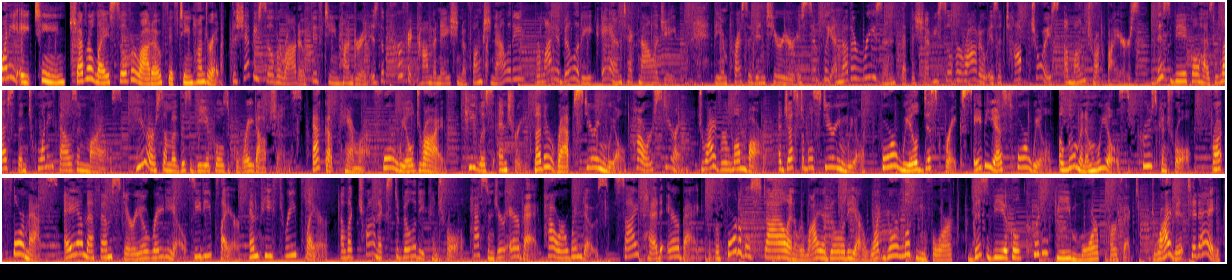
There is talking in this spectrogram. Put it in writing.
2018 Chevrolet Silverado 1500. The Chevy Silverado 1500 is the perfect combination of functionality, reliability, and technology. The impressive interior is simply another reason that the Chevy Silverado is a top choice among truck buyers. This vehicle has less than 20,000 miles. Here are some of this vehicle's great options. Backup camera, four-wheel drive, keyless entry, leather wrapped steering wheel, power steering, driver lumbar, adjustable steering wheel, four wheel disc brakes, ABS four wheel, aluminum wheels, cruise control, front floor mats, AM FM stereo radio, CD player, MP3 player, electronic stability control, passenger airbag, power windows, side head airbag. If affordable style and reliability are what you're looking for, this vehicle couldn't be more perfect. Drive it today.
